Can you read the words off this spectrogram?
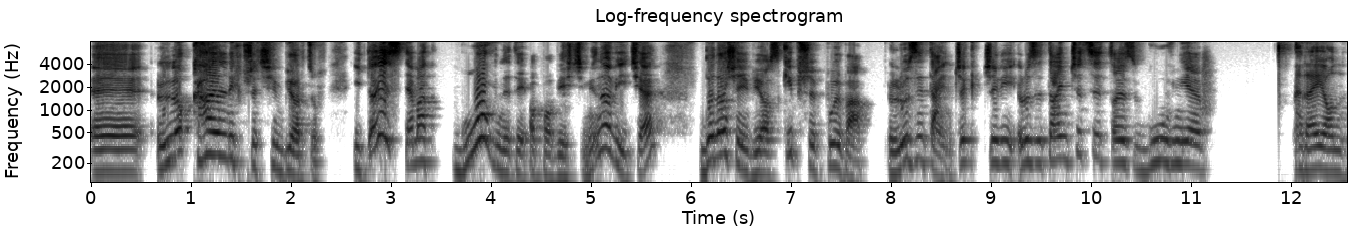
e, lokalnych przedsiębiorców. I to jest temat główny tej opowieści. Mianowicie do naszej wioski przypływa Luzytańczyk, czyli Luzytańczycy to jest głównie rejon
